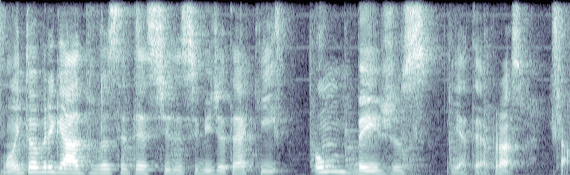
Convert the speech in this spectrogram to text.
Muito obrigado por você ter assistido esse vídeo até aqui, um beijos e até a próxima. Tchau!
